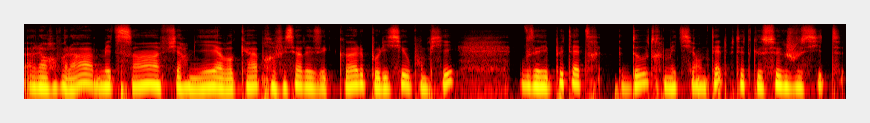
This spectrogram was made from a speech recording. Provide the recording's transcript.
Alors voilà, médecins, infirmiers, avocats, professeurs des écoles, policiers ou pompiers, vous avez peut-être d'autres métiers en tête, peut-être que ceux que je vous cite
